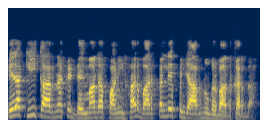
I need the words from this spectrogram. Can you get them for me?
ਇਹਦਾ ਕੀ ਕਾਰਨ ਆ ਕਿ ਡੈਮਾਂ ਦਾ ਪਾਣੀ ਹਰ ਵਾਰ ਕੱਲੇ ਪੰਜਾਬ ਨੂੰ ਬਰਬਾਦ ਕਰਦਾ?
